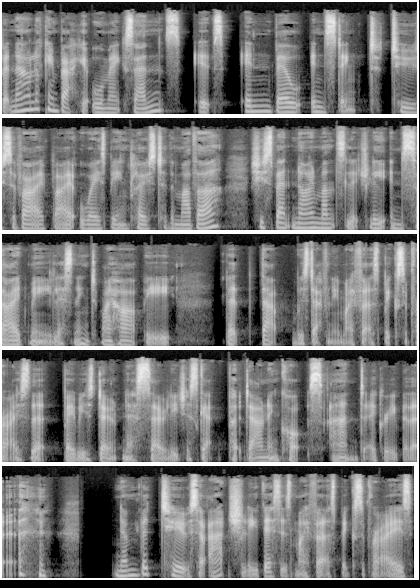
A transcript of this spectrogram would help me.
But now looking back, it all makes sense. It's inbuilt instinct to survive by always being close to the mother. She spent nine months literally inside me, listening to my heartbeat. But that was definitely my first big surprise that babies don't necessarily just get put down in cots and agree with it. number two, so actually, this is my first big surprise,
